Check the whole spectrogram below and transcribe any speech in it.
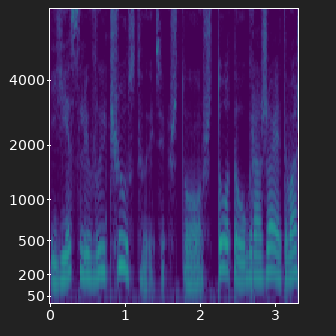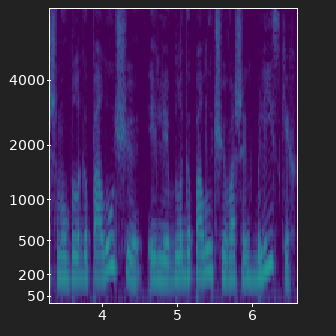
если вы чувствуете, что что-то угрожает вашему благополучию или благополучию ваших близких,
